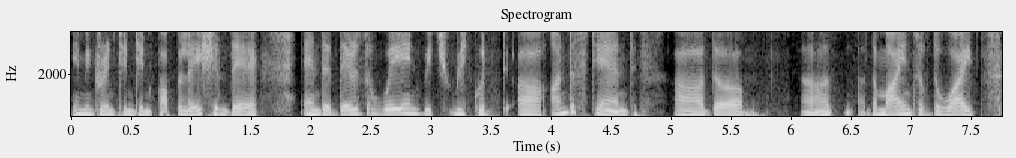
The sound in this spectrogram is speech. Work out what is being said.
immigrant Indian population there. And that there's a way in which we could understand the uh, the minds of the whites,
